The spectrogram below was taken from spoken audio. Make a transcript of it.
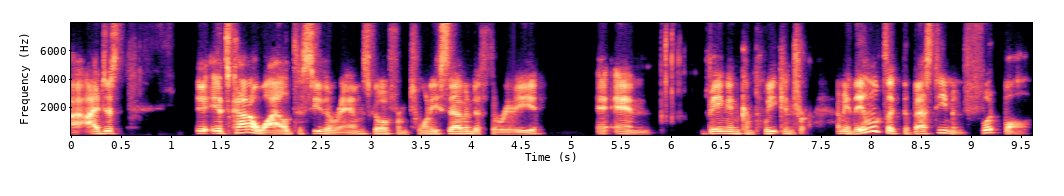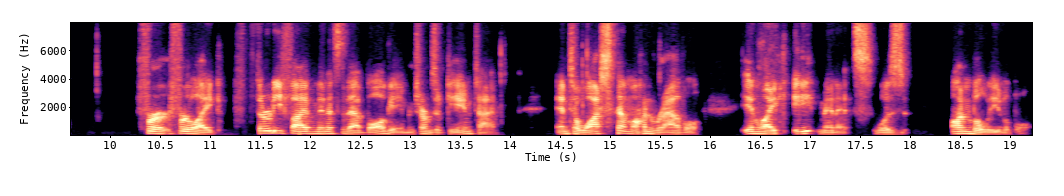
I, I just it- it's kind of wild to see the Rams go from 27 to 3 and, and being in complete control. I mean, they looked like the best team in football for for like 35 minutes of that ball game in terms of game time. And to watch them unravel in like 8 minutes was unbelievable.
